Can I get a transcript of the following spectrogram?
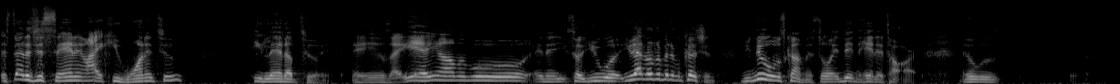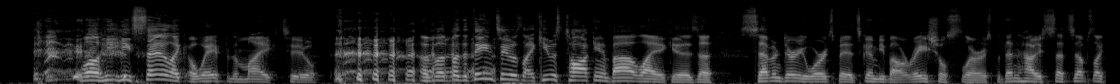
instead of just saying it like he wanted to, he led up to it, and he was like, "Yeah, you know, I'm a woo," and then so you were you had a little bit of a cushion. You knew it was coming, so it didn't hit as hard. It was Well, he, he said it like away from the mic too. Uh, but but the thing too is like he was talking about like is a seven dirty words, but it's gonna be about racial slurs. But then how he sets up is like,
